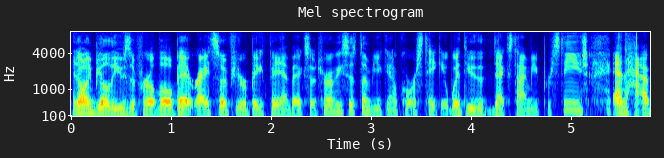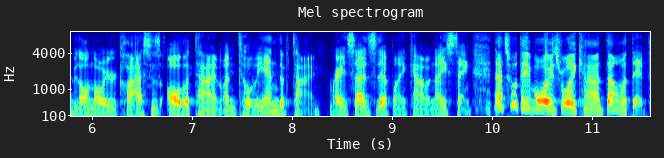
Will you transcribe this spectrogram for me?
and only be able to use it for a little bit, right? So if you're a big fan of Exo Trophy system, you can, of course, take it with you the next time you prestige and have it on all your classes all the time until the end of time, right? So that's definitely kind of a nice thing. That's what they've always really kind of done with it.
